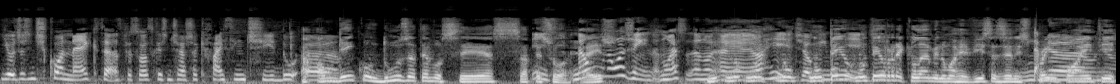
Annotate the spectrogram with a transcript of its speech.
E hoje a gente conecta as pessoas que a gente acha que faz sentido. A- ah, Alguém conduz até você essa pessoa. Isso. Não, é isso? não agenda, não é, não é Não- a rede, não, alguém não, tem, rede. não tem um reclame numa revista dizendo Spring Não, Point, não.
